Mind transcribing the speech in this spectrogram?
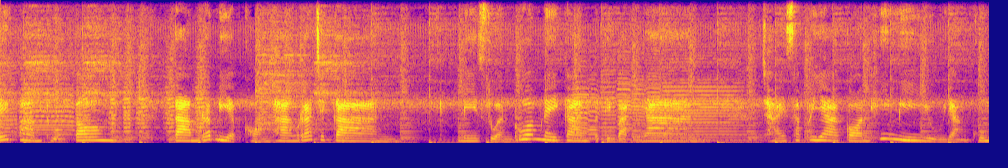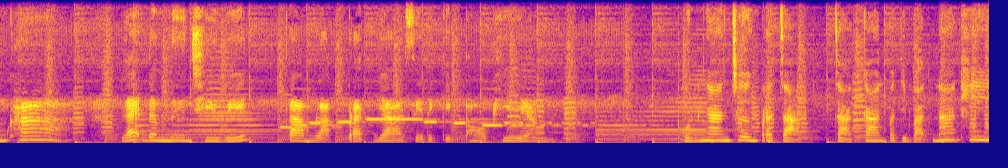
ด้วยความถูกต้องตามระเบียบของทางราชการ มีส่วนร่วมในการปฏิบัติงาน ใช้ทรัพยากรที่มีอยู่อย่างคุ้มค่า และดำเนินชีวิตตามหลักปรัชญาเศรษฐกิจพอเพียง ผลงานเชิงประจักษ์จากการปฏิบัติหน้าที่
